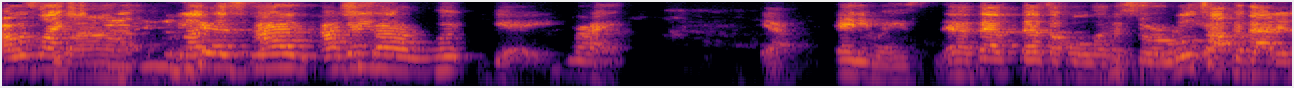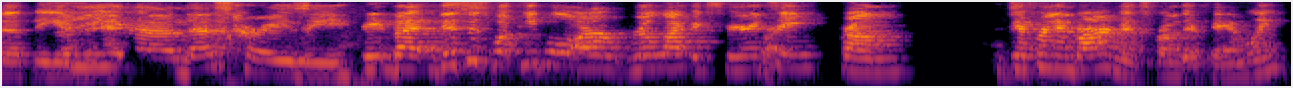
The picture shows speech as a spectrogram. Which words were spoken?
I was like, Wow. she didn't love because us, I, I she- guess I looked gay. right. Yeah. Anyways, that, that that's a whole other story. We'll talk about it at the event. Yeah, that's crazy. But this is what people are real life experiencing from different environments, from their family,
